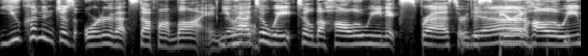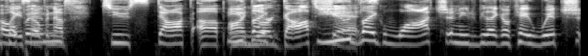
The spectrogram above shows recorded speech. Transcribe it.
you couldn't just order that stuff online. You had to wait till the Halloween Express or the Yeah. Spirit Halloween place opened Opened. up to stock up on You'd, your like- goth You'd shit. like watch and you'd be like, okay, which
